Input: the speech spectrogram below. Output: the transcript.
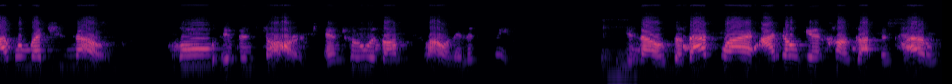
I will let you know who is in charge and who is on the throne, and it's me. Mm-hmm. You know, so that's why I don't get hung up in titles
